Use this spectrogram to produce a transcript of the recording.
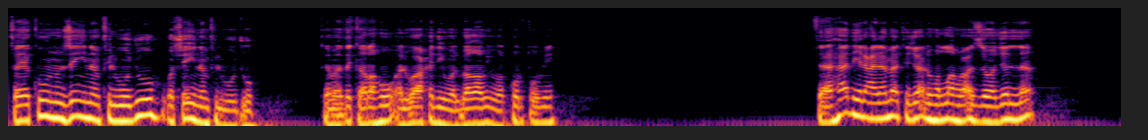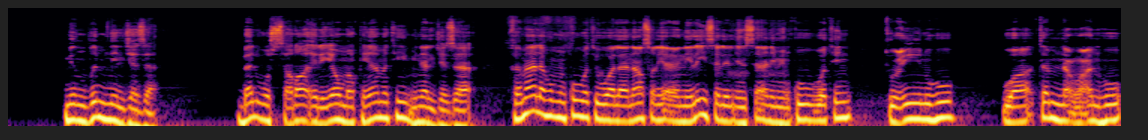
فيكون زينا في الوجوه وشينا في الوجوه كما ذكره الواحدي والبغوي والقرطبي. فهذه العلامات يجعلها الله عز وجل من ضمن الجزاء. بلو السرائر يوم القيامة من الجزاء. فما له من قوة ولا ناصر يعني ليس للإنسان من قوة تعينه وتمنع عنه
